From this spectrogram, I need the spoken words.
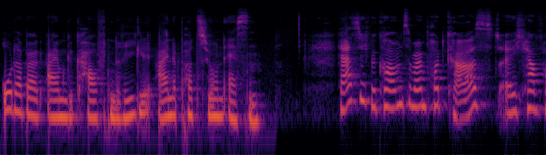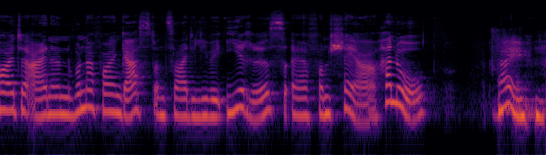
oder bei einem gekauften Riegel eine Portion Essen. Herzlich willkommen zu meinem Podcast. Ich habe heute einen wundervollen Gast und zwar die liebe Iris äh, von Share. Hallo. Hi,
